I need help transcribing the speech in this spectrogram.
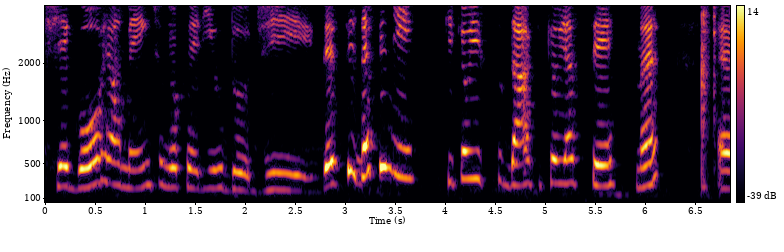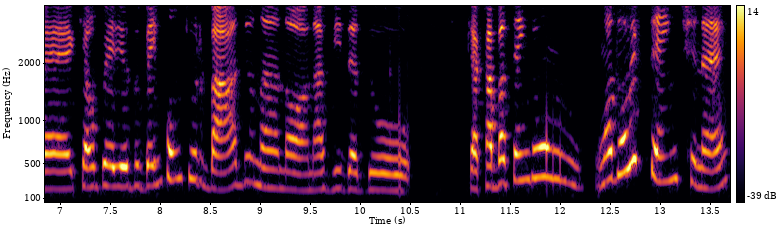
chegou realmente o meu período de, de se definir o que, que eu ia estudar, o que, que eu ia ser, né? É, que é um período bem conturbado na, na, na vida do. que acaba sendo um, um adolescente, né?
